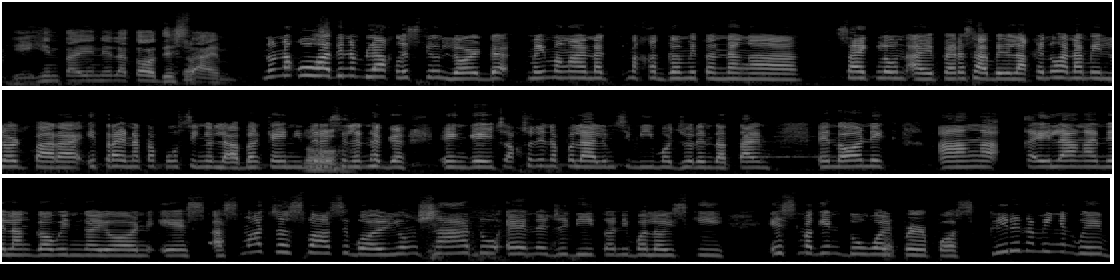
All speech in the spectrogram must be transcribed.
Hihintayin nila to this Yep. time. Nung nakuha din ng Blacklist yung Lord, may mga nag nakagamitan ng ah, Cyclone Eye pero sabi nila kinuha namin yung Lord para itry na tapusin yung laban kaya hindi Oo. sila nag-engage. Actually napalalim si Bimo during that time. And Onyx, ang ah, kailangan nilang gawin ngayon is as much as possible yung shadow energy dito ni Baloyski is maging dual purpose. Clear na minion wave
